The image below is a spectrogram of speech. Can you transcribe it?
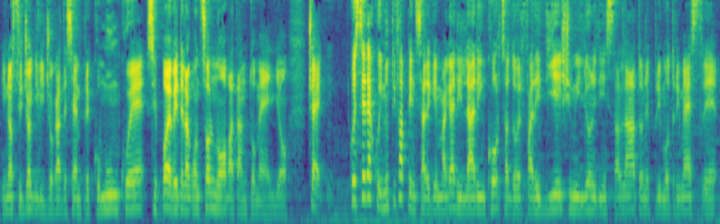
i nostri giochi li giocate sempre e comunque, se poi avete la console nuova tanto meglio. Cioè, questa idea qui non ti fa pensare che magari la rincorsa a dover fare 10 milioni di installato nel primo trimestre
